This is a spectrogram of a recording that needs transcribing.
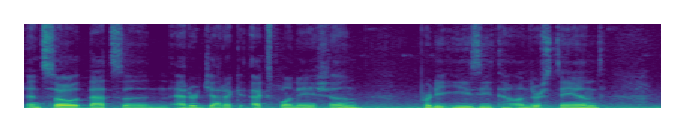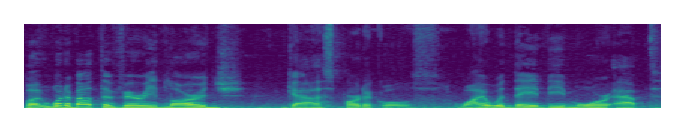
And so that's an energetic explanation, pretty easy to understand. But what about the very large gas particles? Why would they be more apt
